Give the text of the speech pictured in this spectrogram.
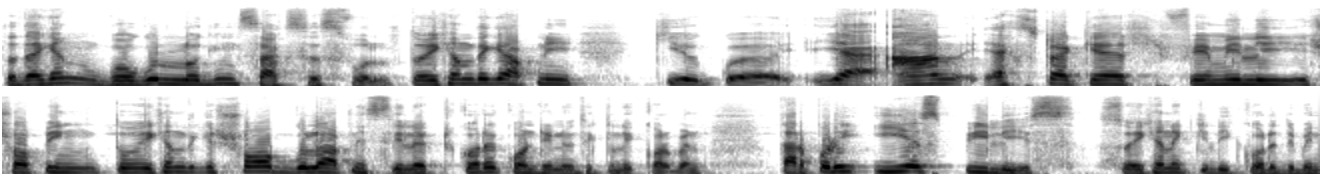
তো দেখেন গুগল লগিং সাকসেসফুল তো এখান থেকে আপনি ইয়া আর এক্সট্রা ক্যাশ ফ্যামিলি শপিং তো এখান থেকে সবগুলো আপনি সিলেক্ট করে কন্টিনিউতে ক্লিক করবেন। তারপরে ইএসপি লিস সো এখানে ক্লিক করে দেবেন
